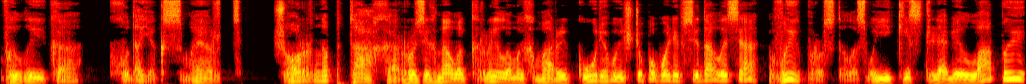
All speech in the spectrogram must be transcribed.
Велика, худа як смерть, чорна птаха розігнала крилами хмари куряви, що поволі всідалися, випростала свої кістляві лапи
